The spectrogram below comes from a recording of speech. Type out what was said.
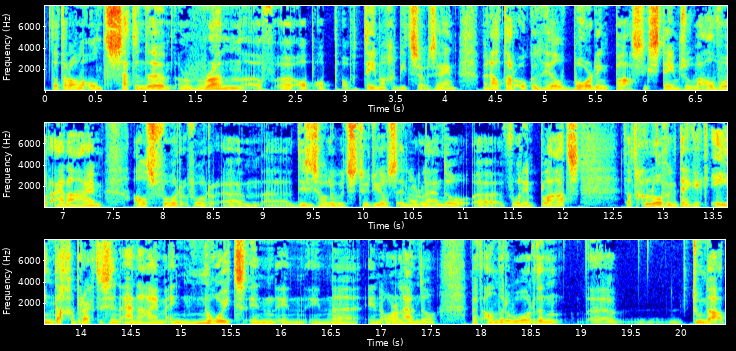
dat er al een ontzettende run of, eh, op, op, op het themagebied zou zijn. Men had daar ook een heel boarding pass systeem, zowel voor Anaheim als voor, voor ehm, eh, Disney's Hollywood Studios in Orlando eh, voor in plaats. Dat geloof ik, denk ik, één dag gebruikt is in Anaheim en nooit in, in, in, eh, in Orlando. Met andere woorden, eh, toen, de,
